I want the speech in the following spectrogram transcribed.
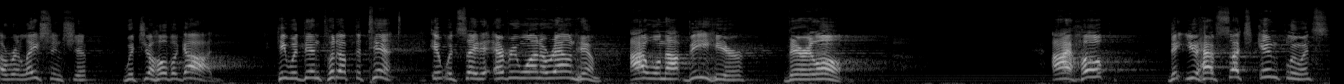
a relationship with Jehovah God. He would then put up the tent. It would say to everyone around him, I will not be here very long. I hope that you have such influence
